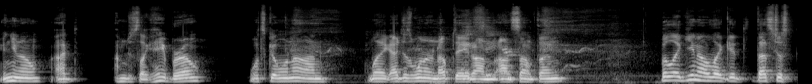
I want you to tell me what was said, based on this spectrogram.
and you know, I I'm just like, hey, bro, what's going on? Like, I just wanted an update on on something. But like you know, like it that's just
